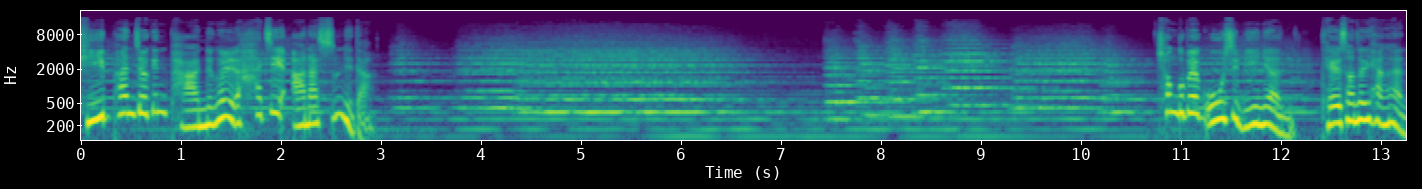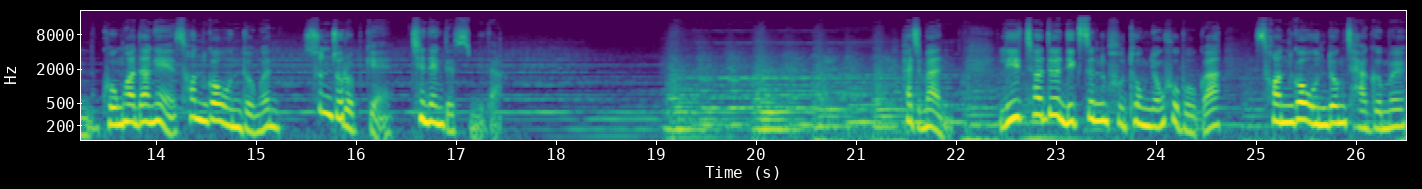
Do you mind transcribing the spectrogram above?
비판적인 반응을 하지 않았습니다. (1952년) 대선을 향한 공화당의 선거 운동은 순조롭게 진행됐습니다. 하지만 리처드 닉슨 부통령 후보가 선거 운동 자금을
